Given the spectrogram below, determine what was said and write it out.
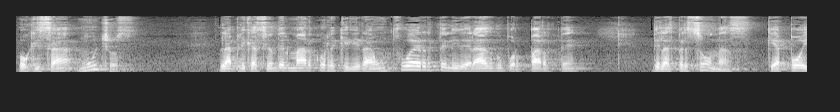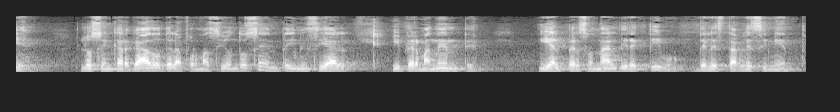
o quizá muchos. La aplicación del marco requerirá un fuerte liderazgo por parte de las personas que apoyen los encargados de la formación docente inicial y permanente y al personal directivo del establecimiento.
